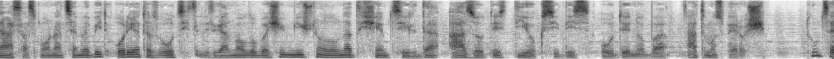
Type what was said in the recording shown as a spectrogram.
NASA-ს მონაცემებით 2020 წლის განმავლობაში მნიშვნელოვნად შემცირდა აზოტის დიოქსიდის ოდენობა ატმოსფეროში. თუმცა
